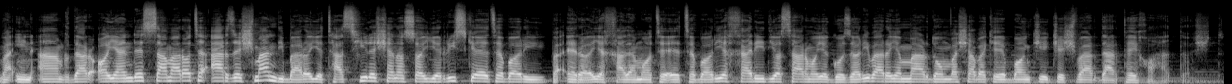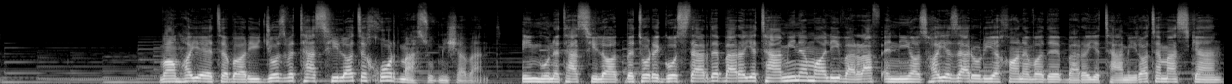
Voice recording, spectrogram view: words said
و این امر در آینده ثمرات ارزشمندی برای تسهیل شناسایی ریسک اعتباری و ارائه خدمات اعتباری خرید یا سرمایه گذاری برای مردم و شبکه بانکی کشور در پی خواهد داشت. وام های اعتباری جزو تسهیلات خرد محسوب می شوند این گونه تسهیلات به طور گسترده برای تأمین مالی و رفع نیازهای ضروری خانواده برای تعمیرات مسکن،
